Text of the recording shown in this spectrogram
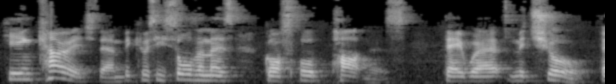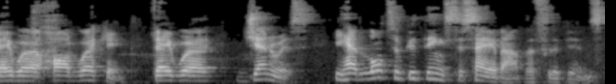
He encouraged them because he saw them as gospel partners. They were mature. They were hardworking. They were generous. He had lots of good things to say about the Philippians.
